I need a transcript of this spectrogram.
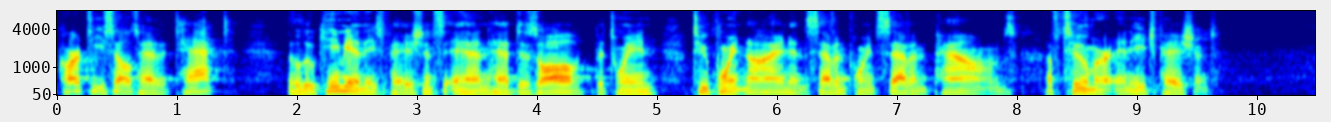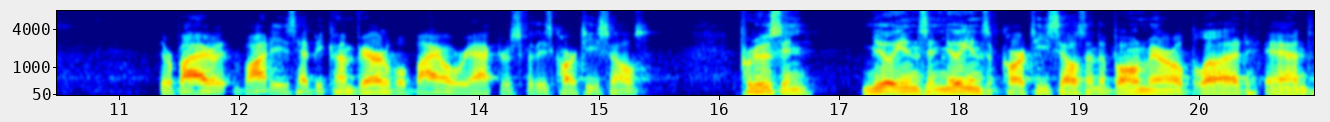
CAR T cells had attacked the leukemia in these patients and had dissolved between 2.9 and 7.7 pounds of tumor in each patient. Their bio- bodies had become veritable bioreactors for these CAR T cells, producing millions and millions of CAR T cells in the bone marrow, blood, and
